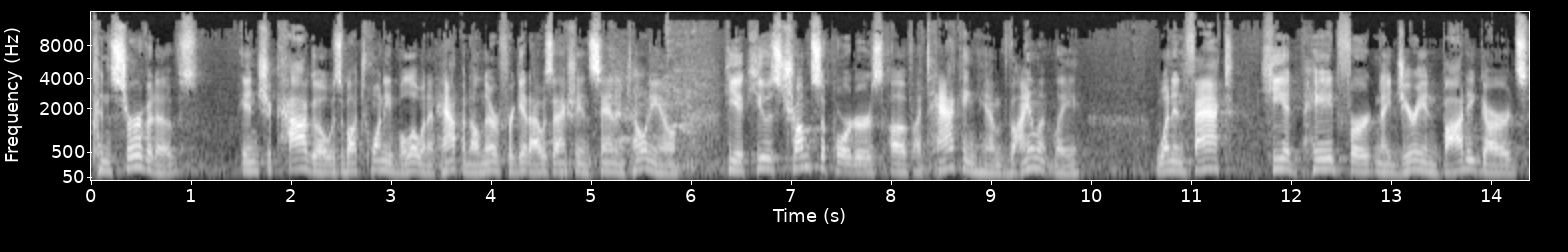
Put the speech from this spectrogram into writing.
conservatives in Chicago, it was about 20 below when it happened. I'll never forget, I was actually in San Antonio he accused Trump supporters of attacking him violently when in fact he had paid for Nigerian bodyguards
